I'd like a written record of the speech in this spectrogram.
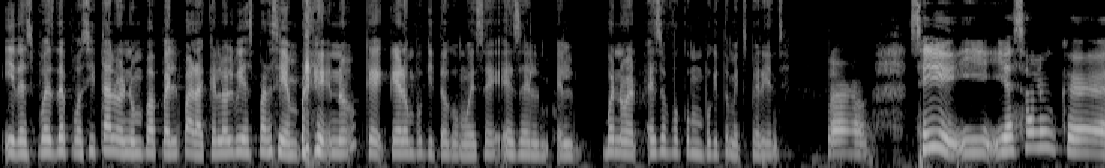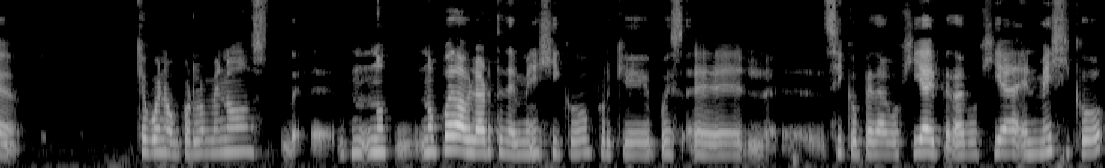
y después deposítalo en un papel para que lo olvides para siempre, ¿no? Que, que era un poquito como ese, es el, el, bueno, ese fue como un poquito mi experiencia. Claro, sí, y, y es algo que, que bueno, por lo menos eh, no, no puedo hablarte de México porque pues eh, psicopedagogía y pedagogía en México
